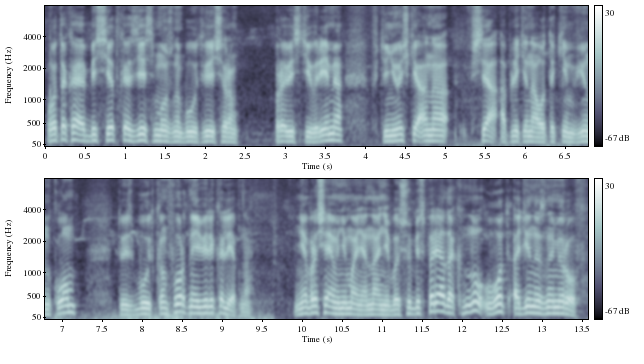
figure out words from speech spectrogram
Вот такая беседка. Здесь можно будет вечером провести время в тенечке. Она вся оплетена вот таким вьюнком. То есть будет комфортно и великолепно. Не обращаем внимания на небольшой беспорядок. Ну, вот один из номеров.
